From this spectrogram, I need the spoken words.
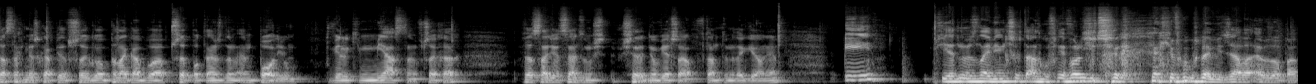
Czasach Mieszka I Praga była przepotężnym emporium, wielkim miastem w Czechach, w zasadzie centrum średniowiecza w tamtym regionie i jednym z największych targów niewolniczych, jakie w ogóle widziała Europa.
